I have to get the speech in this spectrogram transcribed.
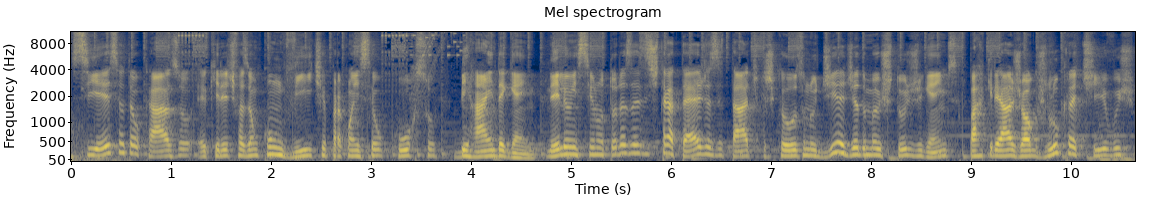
Se esse é o teu caso, eu queria te fazer um convite para conhecer o curso Behind the Game. Nele eu ensino todas as estratégias e táticas que eu uso no dia a dia do meu estúdio de games para criar jogos lucrativos,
